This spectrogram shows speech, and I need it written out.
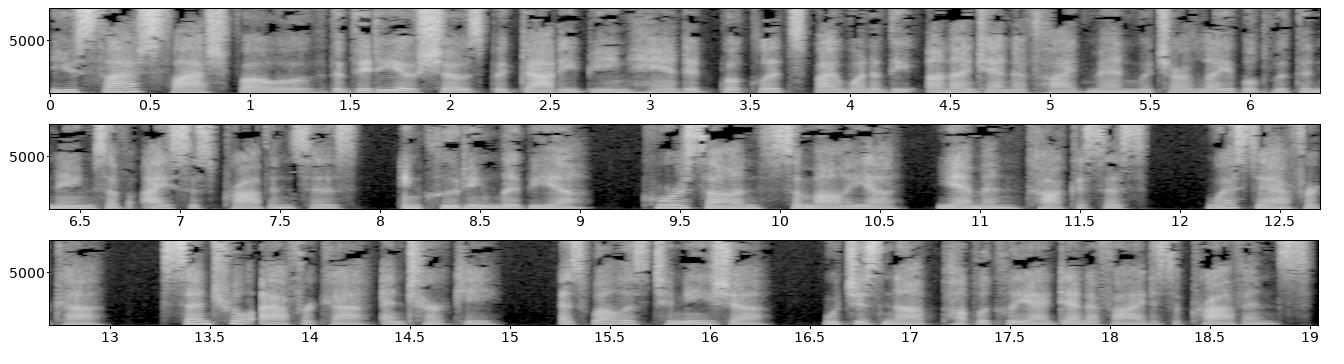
U slash slash FOO The video shows Baghdadi being handed booklets by one of the unidentified men, which are labeled with the names of ISIS provinces, including Libya, Khorasan, Somalia, Yemen, Caucasus, West Africa, Central Africa, and Turkey, as well as Tunisia, which is not publicly identified as a province.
